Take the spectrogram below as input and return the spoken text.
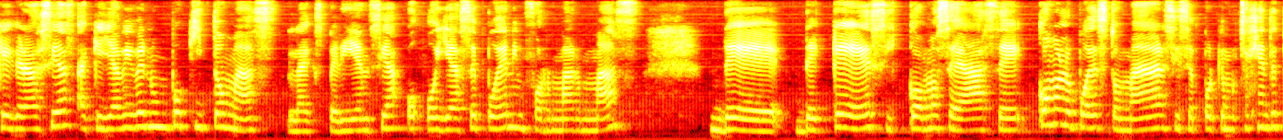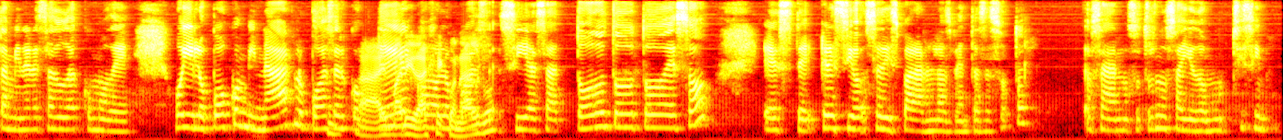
que gracias a que ya viven un poquito más la experiencia o, ya se pueden informar más de, de, qué es y cómo se hace, cómo lo puedes tomar, si se, porque mucha gente también en esa duda como de, oye, ¿lo puedo combinar? ¿Lo puedo hacer con ¿Hay maridaje con algo? Sí, o sea, todo, todo, todo eso, este, creció, se dispararon las ventas de Sotol o sea, a nosotros nos ayudó muchísimo.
